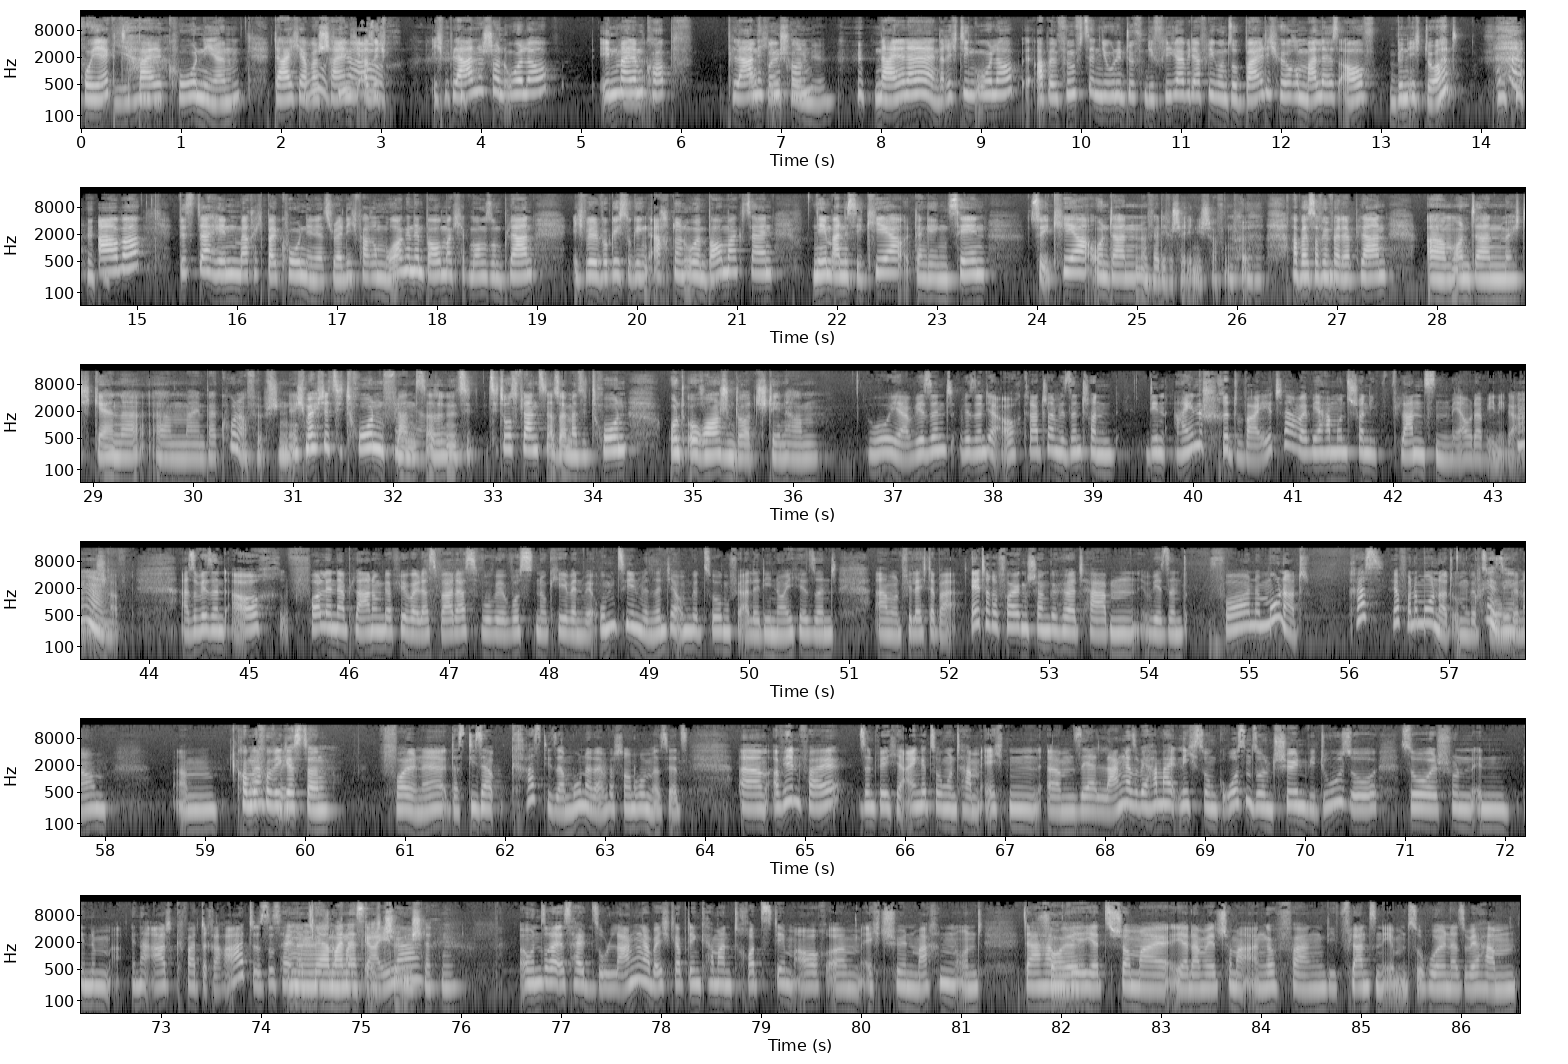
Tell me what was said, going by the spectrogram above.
Projekt ja. Balkonien. Da ich ja oh, wahrscheinlich, also ich, ich plane schon Urlaub in meinem ja. Kopf. Plane ich ihn schon. Nein, nein, nein, nein, richtigen Urlaub. Ab dem 15. Juni dürfen die Flieger wieder fliegen und sobald ich höre, Malle ist auf, bin ich dort. Aber bis dahin mache ich Balkonien jetzt ready. Ich fahre morgen in den Baumarkt. Ich habe morgen so einen Plan. Ich will wirklich so gegen 8, 9 Uhr im Baumarkt sein. Nebenan ist Ikea, dann gegen 10 zu Ikea und dann, werde ich wahrscheinlich eh nicht schaffen, aber ist auf jeden Fall der Plan. Ähm, und dann möchte ich gerne ähm, meinen Balkon aufhübschen. Ich möchte Zitronen pflanzen, ja. also Zitruspflanzen, also einmal Zitronen und Orangen dort stehen haben. Oh ja, wir sind, wir sind ja auch gerade schon, wir sind schon den einen Schritt weiter, weil wir haben uns schon die Pflanzen mehr oder weniger hm. Also wir sind auch voll in der Planung dafür, weil das war das, wo wir wussten, okay, wenn wir umziehen, wir sind ja umgezogen für alle, die neu hier sind ähm, und vielleicht aber ältere Folgen schon gehört haben, wir sind vor einem Monat, krass, ja, vor einem Monat umgezogen, Crazy. genau. Ähm, Kommen ja, wir vor wie gestern. Voll, ne? Dass dieser, krass, dieser Monat einfach schon rum ist jetzt. Ähm, auf jeden Fall sind wir hier eingezogen und haben echt einen ähm, sehr lang, also wir haben halt nicht so einen großen, so einen schönen wie du, so, so schon in, in, einem, in einer Art Quadrat. Das ist halt mm, natürlich ja, meiner ist geiler. Echt schön geschnitten. Unserer ist halt so lang, aber ich glaube, den kann man trotzdem auch ähm, echt schön machen. Und da Voll. haben wir jetzt schon mal, ja, da haben wir jetzt schon mal angefangen, die Pflanzen eben zu holen. Also wir haben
